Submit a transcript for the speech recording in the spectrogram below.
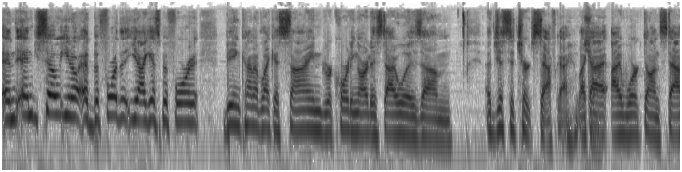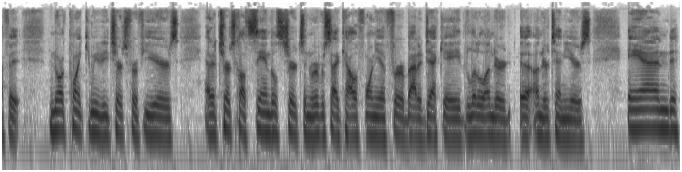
and and so you know, uh, before the yeah, I guess before being kind of like a signed recording artist, I was. Um, uh, just a church staff guy. Like I, I worked on staff at North Point Community Church for a few years, at a church called Sandals Church in Riverside, California, for about a decade, a little under uh, under ten years, and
